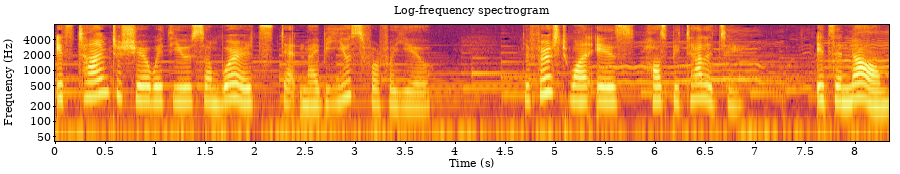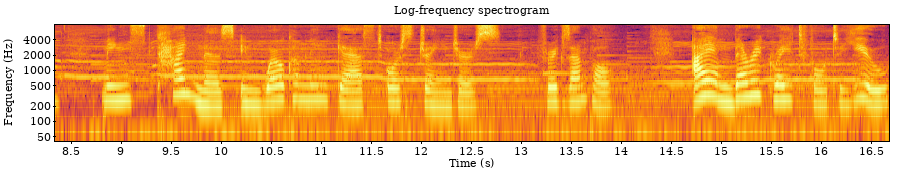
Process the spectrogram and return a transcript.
It's time to share with you some words that might be useful for you. The first one is hospitality. It's a noun, means kindness in welcoming guests or strangers. For example, I am very grateful to you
